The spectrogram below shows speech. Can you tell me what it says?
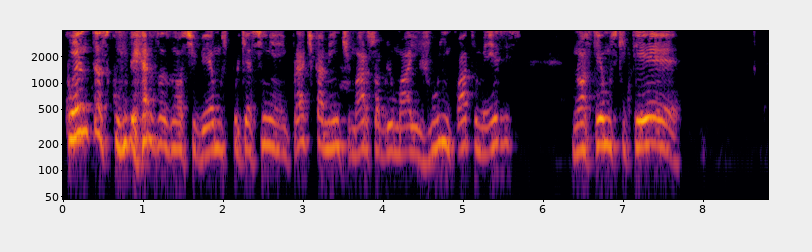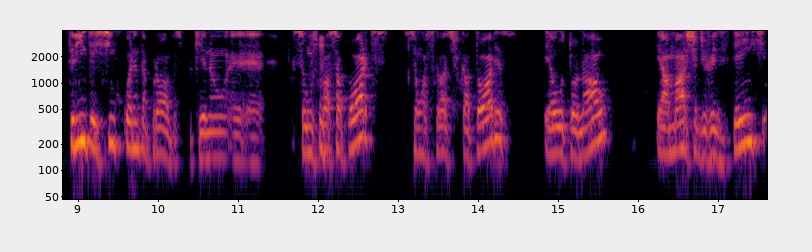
Quantas conversas nós tivemos, porque assim, em praticamente março, abril, maio, junho, em quatro meses, nós temos que ter 35, 40 provas, porque não é, é são os passaportes, são as classificatórias, é o tonal, é a marcha de resistência.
